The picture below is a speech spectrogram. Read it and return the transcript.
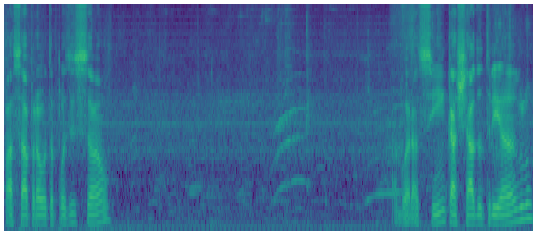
passar para outra posição. Agora sim, encaixado o triângulo.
